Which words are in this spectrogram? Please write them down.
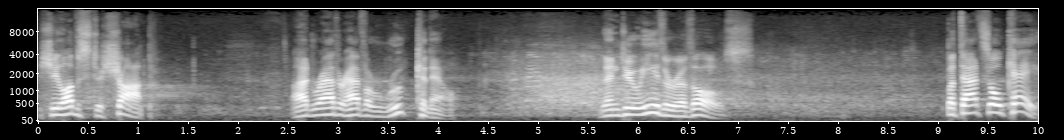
She loves to shop. I'd rather have a root canal than do either of those. But that's okay.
